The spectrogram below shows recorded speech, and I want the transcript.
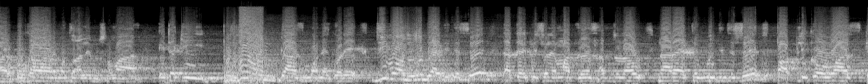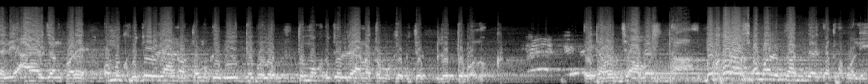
আর বোকার মতো আলিম সমাজ এটা কি প্রধান কাজ মনে করে। জীবন লুটাই দিতেছে, তাদের পিছনে মাদ্রাসা ছাত্ররাও নারায় তকবির দিতেছে পাবলিক ওয়াজ খালি আয়োজন করে। অমুক হুজুর আনো তোমাকে বিরুদ্ধে বলুক, তমুক হুজুর আনো তোমাকে বিরুদ্ধে বলুক। এটা হচ্ছে অবস্থা। বোখরা সমারকামদের কথা বলি।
